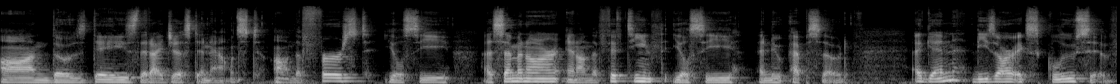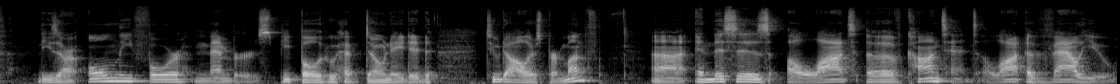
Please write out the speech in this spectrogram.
on those days that I just announced. On the 1st, you'll see a seminar, and on the 15th, you'll see a new episode. Again, these are exclusive. These are only for members, people who have donated $2 per month uh, and this is a lot of content, a lot of value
